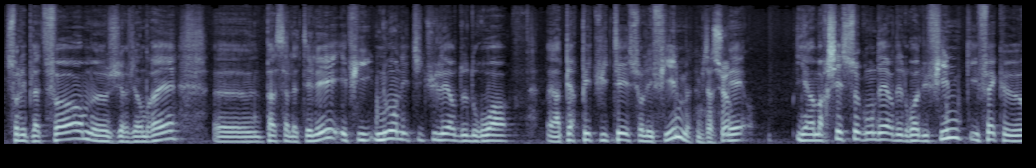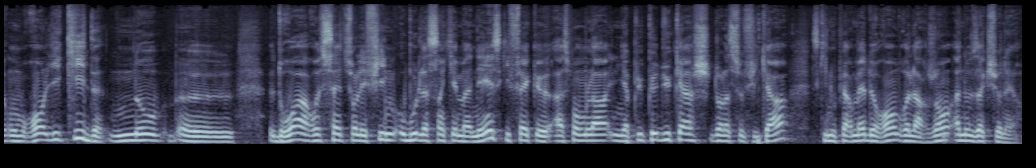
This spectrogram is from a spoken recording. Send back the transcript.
sur les plateformes, j'y reviendrai, passent à la télé. Et puis, nous, on est titulaire de droits à perpétuité sur les films. Bien sûr il y a un marché secondaire des droits du film qui fait qu'on rend liquide nos euh, droits à recettes sur les films au bout de la cinquième année, ce qui fait qu'à ce moment-là, il n'y a plus que du cash dans la Sofica, ce qui nous permet de rendre l'argent à nos actionnaires.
